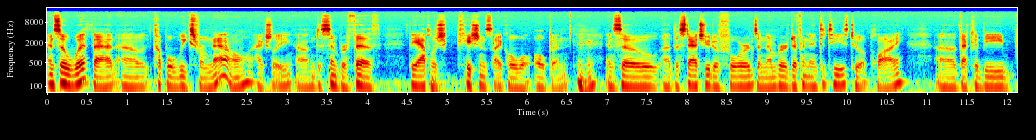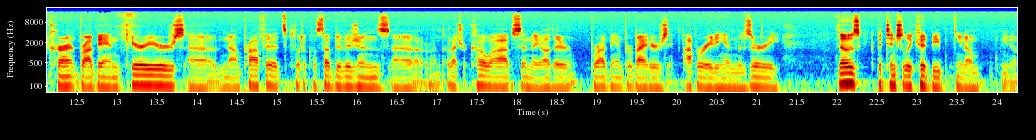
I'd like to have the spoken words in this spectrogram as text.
And so with that, uh, a couple of weeks from now, actually, on December 5th, the application cycle will open. Mm-hmm. And so uh, the statute affords a number of different entities to apply. Uh, that could be current broadband carriers, uh, nonprofits, political subdivisions, uh, electric co-ops, and the other broadband providers operating in Missouri. Those potentially could be, you know, you know,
